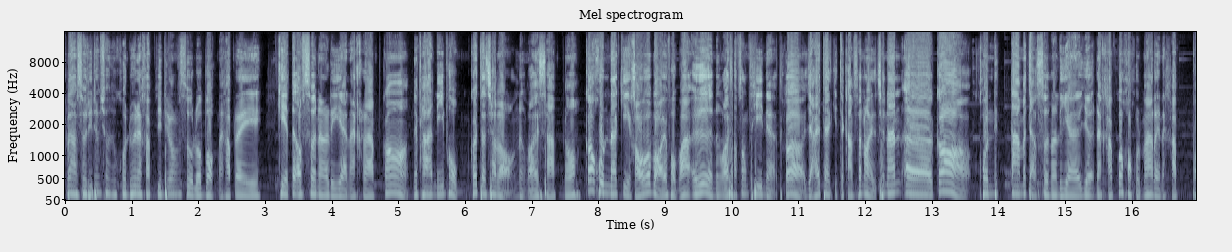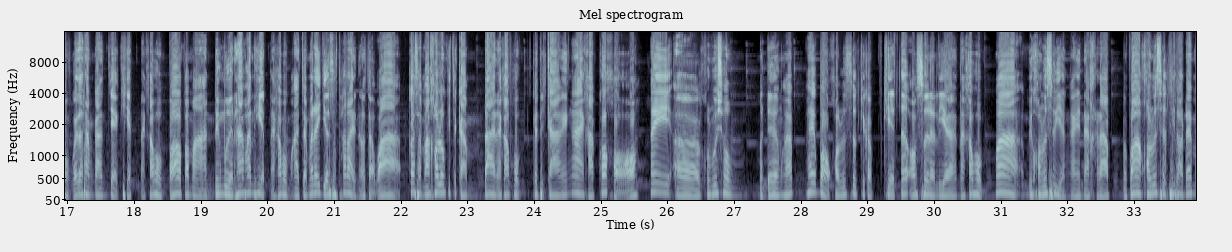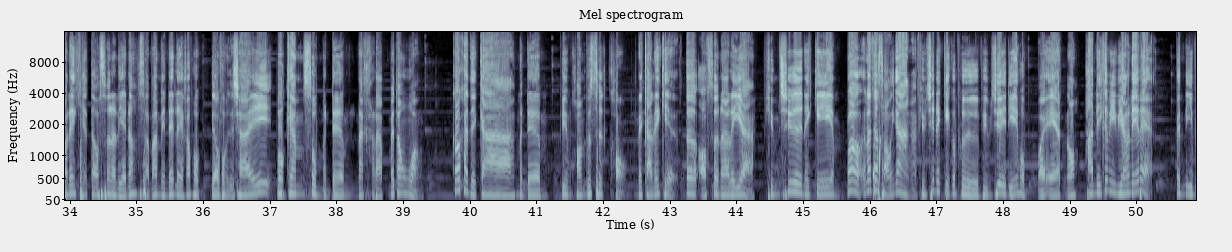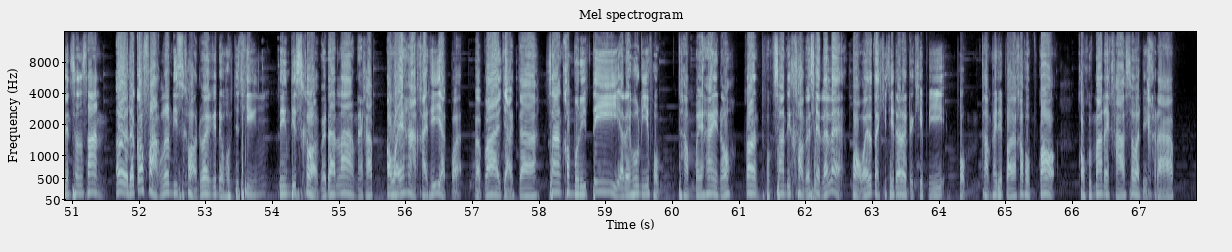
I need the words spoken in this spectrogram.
กราบสวัสดีท่านผู้ชมทุกคนด้วยนะครับ ยินดีต้อนรับสู่โรบอกนะครับ ใน Creator of Sonaria นะครับ ก็ในพาร์ทนี้ผมก็จะฉลอง 100 ซับเนาะก็คุณนากิเขาก็บอกให้ผมว่า เออ 100 ซับสองทีเนี่ย ก็อยากให้จัดกิจกรรมซะหน่อย ฉะนั้น เออก็คนที่ตามมาจาก Sonaria เยอะนะครับ ก็ขอบคุณมากเลยนะครับ ผมก็จะทำการแจกเห็ดนะครับ ผมก็ประมาณ 15,000 เห็ดนะครับ ผมอาจจะไม่ได้เยอะสักเท่าไหร่เนาะแต่ว่าก็สามารถเข้าร่วมกิจกรรมได้นะครับ ผมกติกาง่ายๆครับก็ขอให้เอ่อคุณผู้ชม เหมือนเดิมครับ ให้บอกความรู้สึกเกี่ยวกับ Creator of Sonaria นะครับผมว่ามีความรู้สึกยังไงนะครับแบบว่าความรู้สึกที่เราได้มาได้ Creator of Sonaria เนาะสามารถเมนได้เลยครับผมเดี๋ยวผมจะใช้โปรแกรมสุ่มเหมือนเดิมนะครับ ไม่ต้องห่วง ก็กติกาเหมือนเดิม พิมพ์ความรู้สึกของในการเล่น Creator of Sonaria พิมพ์ชื่อในเกมก็น่าจะสองอย่างอะพิมพ์ชื่อในเกมก็คือพิมพ์ชื่อ ID ให้ผมไวแอดเนาะพาร์ทนี้ก็มีเพียงนี้แหละ เป็นอีเวนต์สั้นๆ เออ แล้วก็ฝากเรื่อง Discord ด้วยเดี๋ยวผมจะทิ้งลิงก์ Discord ไว้ด้านล่างนะครับ เอาไว้หาใครที่อยากว่าแบบว่าอยากจะสร้างคอมมูนิตี้อะไรพวกนี้ผมทำไว้ให้เนาะก็ผมสร้าง Discord ไว้เสร็จแล้วแหละ บอกไว้ตั้งแต่คลิปที่แล้วเลยแต่คลิปนี้ ผมทำให้เรียบร้อยแล้วครับผมก็ขอบคุณมากเลยครับ สวัสดีครับ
